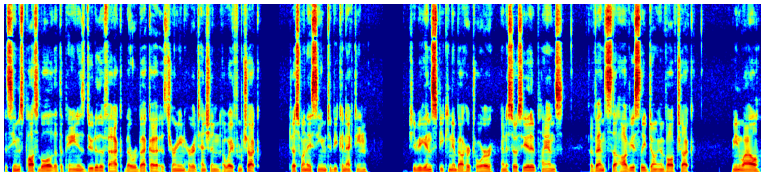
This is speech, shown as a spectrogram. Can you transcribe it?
it seems possible that the pain is due to the fact that Rebecca is turning her attention away from Chuck, just when they seem to be connecting. She begins speaking about her tour and associated plans, events that obviously don't involve Chuck. Meanwhile,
